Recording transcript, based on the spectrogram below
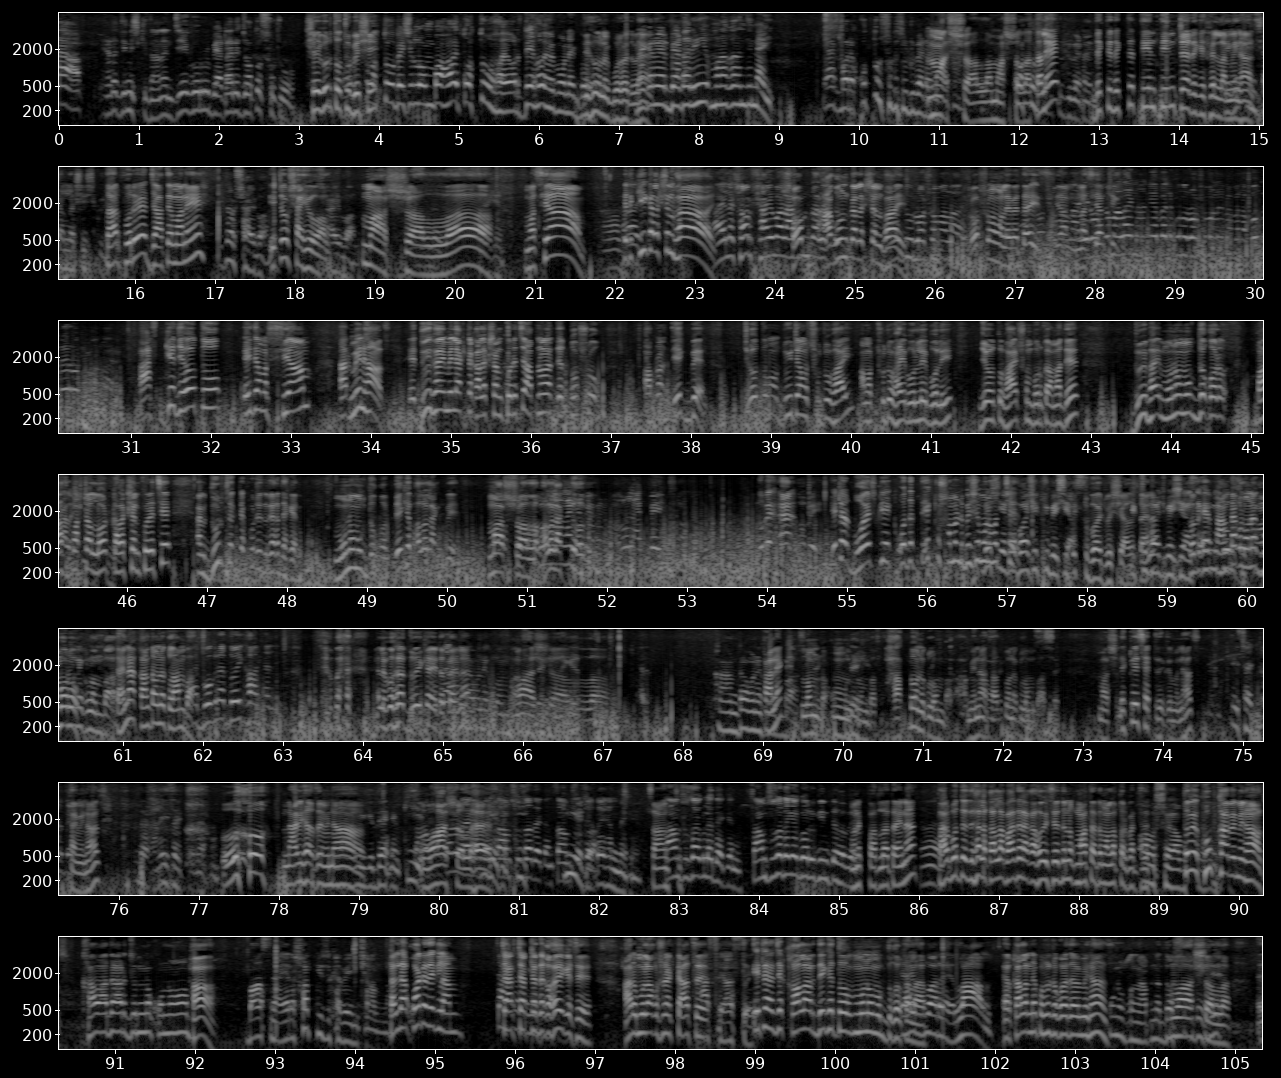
একটা জিনিস কি জানেন যে গরুর ব্যাটারি যত ছোট সেই গরু তত বেশি। তত বেশি লম্বা হয় তত হয় ওর দেহ হবে অনেক বড়। দেহ অনেক বড় হয়ে যাবে দেখেন এর ব্যাটারি মনে করেন যে নাই। একবারে কত ছোট ছোট মাশাআল্লাহ মাশাআল্লাহ। তাহলে দেখতে দেখতে তিন তিনটা দেখে ফেললাম মিনহাজ ইনশাআল্লাহ শেষ করি। তারপরে যাতে মানে এটাও সাইবা এটাও। মাশাআল্লাহ। মা শ্যাম এটা কি কালেকশন ভাই? আইলে সব সাইওয়াল আগুন কালেকশন ভাই। রসমালাই। রসমালাই ভাই তাই শ্যাম না ঠিক রসমালাই না নিয়ে পেলে কোনো রসমালাই পাবে না। বগরের রসমালাই। আজকে যেহেতু এই যে আমার শ্যাম আর মিনহাজ এই দুই ভাই মিলে একটা কালেকশন করেছে। আপনারা যে দর্শক আপনারা দেখবেন যেহেতু আমার দুইটা আমার ছোটো ভাই আমার ছোটো ভাই বললেই বলি যেহেতু ভাই সম্পর্ক আমাদের দুই ভাই মনোমুগ্ধকর পাঁচ পাঁচটা লট কালেকশন করেছে। আমি দূর থেকে একটা ফুটেজ দেখা দেখেন মনোমুগ্ধকর দেখে ভালো লাগবে। মার্শাল্লাহ ভালো লাগতে হবে। ভালো লাগবে তবে। এটার বয়স কি ওদের একটু সামান্য বেশি মনে হচ্ছে? বয়স একটু বেশি আছে। একটু বয়স বেশি আছে তাই না। তবে এর কানটাগুলো অনেক বড় অনেক লম্বা। তাই না? কানটা অনেক লম্বা। আর বগরার দই খাওয়া খালি। তাহলে ওরা দই খায় এটা তাই না? অনেক লম্বা মাশাআল্লাহ। কানটা অনেক অনেক লম্বা আছে। অনেক লম্বা আছে। হাতটা অনেক লম্বা। মিনাজ হাত অনেক লম্বা আছে। মাশাআল্লাহ। একটু এই সাইডটা দেখবেন মিনাজ এই সাইডটা হ্যাঁ মিনাজ দেখেন, এই সাইডটা দেখেন। ও নাভি আছে মিনাজ দেখেন কি মাশাআল্লাহ। দেখেন সামসুসা দেখেন নাকি চান্স সামসুসা গুলো দেখেন। সামসুসা দেখে গরু কিনতে হবে। অনেক পাতলা তাই না? হ্যাঁ। তারপর তো বাঁধে রাখা হয়েছে এজন্য মাথাতে মালা করে পাচ্ছে। তবে খুব খাবে মিনহাজ খাওয়া দাওয়ার জন্য কোনো হ্যাঁ। বাস নাই এরা সব কিছু খাবে ইনশাআল্লাহ। তাহলে কয়টা দেখলাম? চার চারটা দেখা হয়ে গেছে। আর মূল আকর্ষণ একটা আছে। এটা যে কালার দেখে তো মনোমুগ্ধকর কালার লাল। আর কালার নিয়ে প্রশ্নটা করা যাবে মিনহাজ আপনার মাশাআল্লাহ।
